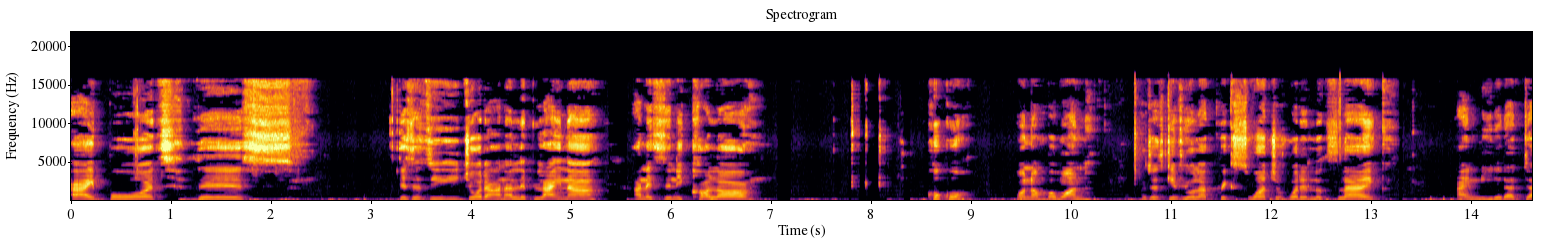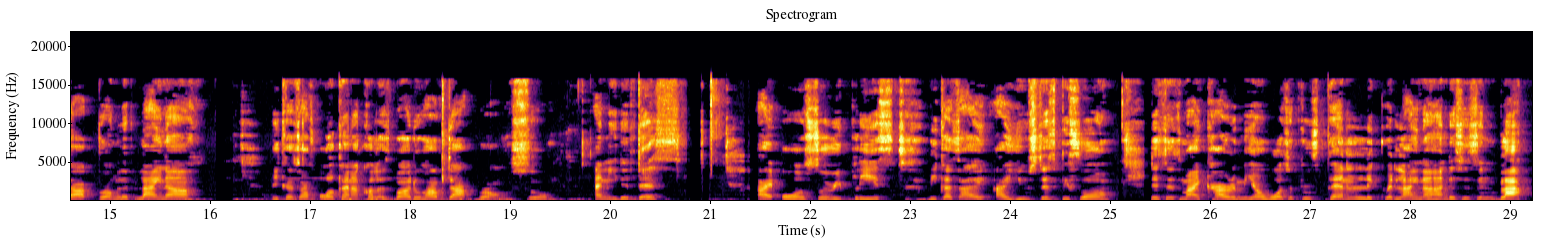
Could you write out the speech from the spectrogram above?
I bought this. This is the Jordana lip liner and it's in the color Cocoa or number one. I'll just give you all a quick swatch of what it looks like. I needed a dark brown lip liner because I have all kind of colors but I do have dark brown so I needed this. I also replaced because I, I used this before. This is my Caramia waterproof pen liquid liner and this is in black.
